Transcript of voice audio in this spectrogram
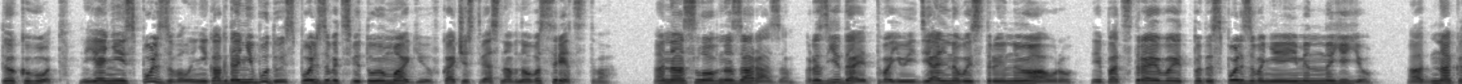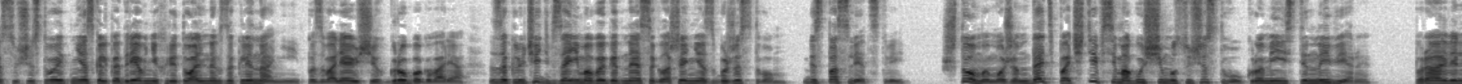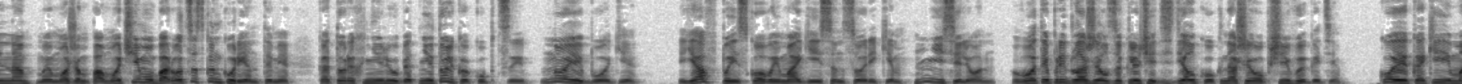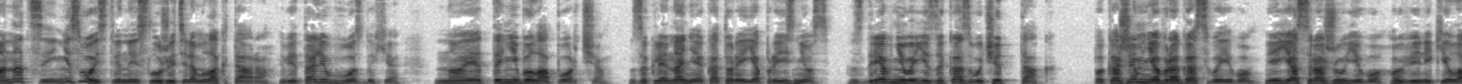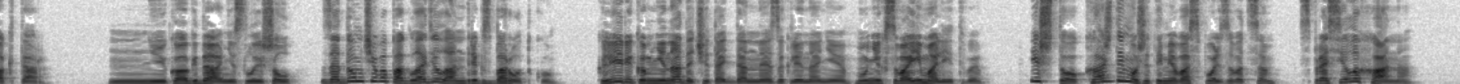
«Так вот, я не использовал и никогда не буду использовать святую магию в качестве основного средства. Она словно зараза, разъедает твою идеально выстроенную ауру и подстраивает под использование именно ее». Однако существует несколько древних ритуальных заклинаний, позволяющих, грубо говоря, заключить взаимовыгодное соглашение с божеством, без последствий. Что мы можем дать почти всемогущему существу, кроме истинной веры? Правильно, мы можем помочь ему бороться с конкурентами, которых не любят не только купцы, но и боги. Я в поисковой магии и сенсорике не силен. Вот и предложил заключить сделку к нашей общей выгоде. Кое-какие эманации, не свойственные служителям Лактара, витали в воздухе, но это не была порча. Заклинание, которое я произнес, с древнего языка звучит так. «Покажи мне врага своего, и я сражу его, о великий Лактар». «Никогда не слышал», – задумчиво погладил Андрикс бородку. «Клирикам не надо читать данное заклинание, у них свои молитвы». «И что, каждый может ими воспользоваться?» – спросила Хана.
